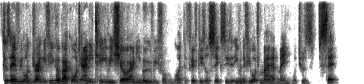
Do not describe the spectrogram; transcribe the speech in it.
because everyone drank if you go back and watch any tv show or any movie from like the 50s or 60s even if you watch mad men which was set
